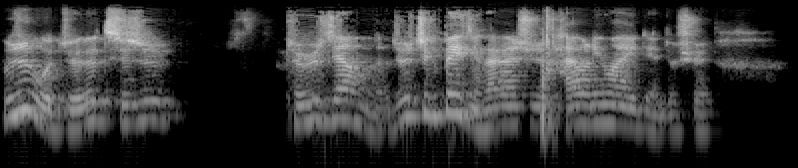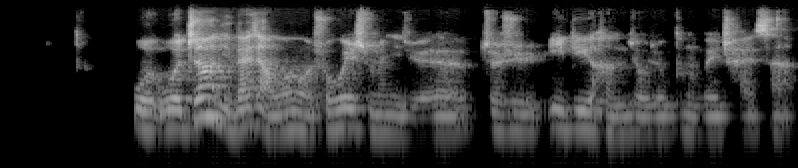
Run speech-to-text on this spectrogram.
不是，我觉得其实就是这样的，就是这个背景大概是还有另外一点就是。我我知道你在想问我说，为什么你觉得就是异地很久就不能被拆散？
